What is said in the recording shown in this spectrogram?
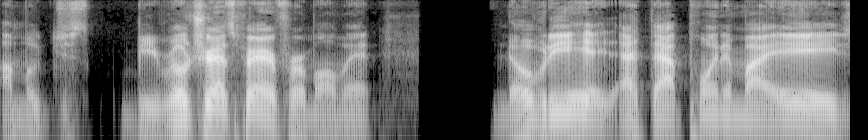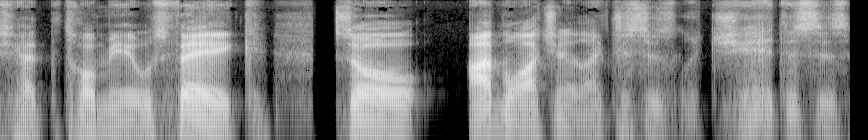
I'm gonna just be real transparent for a moment. Nobody at that point in my age had told me it was fake, so I'm watching it like this is legit. This is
